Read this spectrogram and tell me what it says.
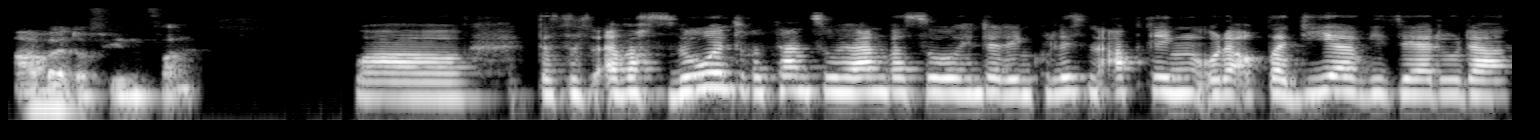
Arbeit auf jeden Fall. Wow, das ist einfach so interessant zu hören, was so hinter den Kulissen abging oder auch bei dir, wie sehr du da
